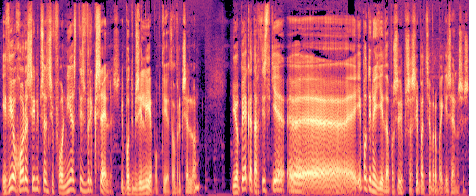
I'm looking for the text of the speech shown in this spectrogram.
οι δύο χώρες σύνυψαν συμφωνία στις Βρυξέλλες, υπό την ψηλή εποπτεία των Βρυξελών, η οποία καταρτίστηκε ε, υπό την αιγίδα, όπως σας είπα, της Ευρωπαϊκής Ένωσης.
